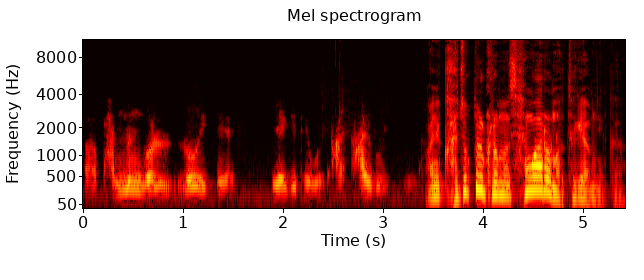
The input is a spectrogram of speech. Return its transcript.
어, 받는 걸로 이렇게 얘기되고 아- 알고 있습니다. 아니 가족들 그러면 생활은 어떻게 합니까?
